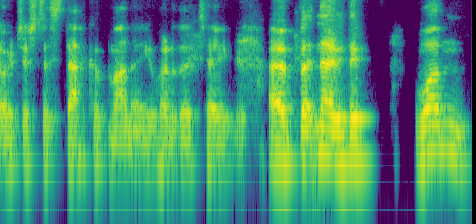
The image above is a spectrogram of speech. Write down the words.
or just a stack of money, one of the two. Uh, but no, the one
